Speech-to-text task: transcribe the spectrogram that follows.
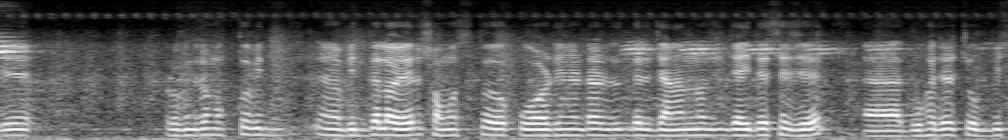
যে রবীন্দ্র মুক্ত বিদ্যালয়ের সমস্ত কোঅর্ডিনেটরদের জানানো যাইতেছে যে দু হাজার চব্বিশ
